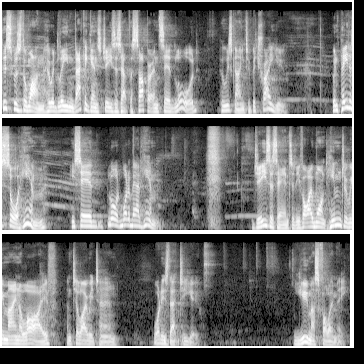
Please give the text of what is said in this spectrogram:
This was the one who had leaned back against Jesus at the supper and said, Lord, who is going to betray you? When Peter saw him, he said, Lord, what about him? Jesus answered, If I want him to remain alive until I return, what is that to you? You must follow me.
